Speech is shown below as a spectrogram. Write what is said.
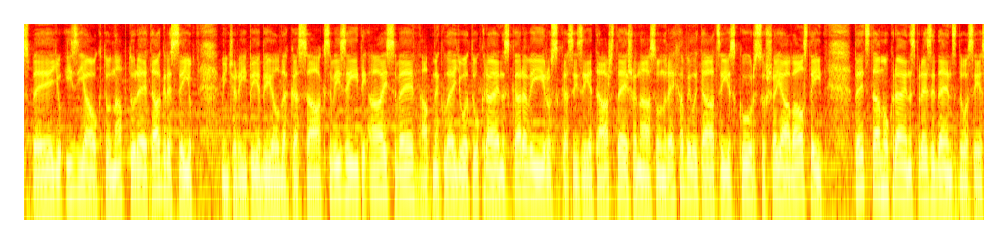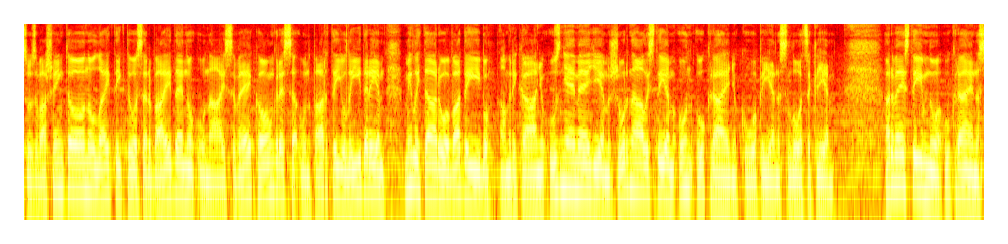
spēju izjaukt un apturēt agresiju. Viņš arī piebilda, ka sāks vizīti ASV, apmeklējot Ukrainas karavīrus, kas iziet ārstēšanās un rehabilitācijas kursu šajā valstī. Pēc tam Ukrainas prezidents dosies uz Vašingtonu, lai tiktos ar Baidenu un ASV kongresa un partiju līderiem, militāro vadību, amerikāņu uzņēmējiem, žurnālistiem un Ukraiņu kopienas locekļiem. Ar vēstījumu no Ukrainas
